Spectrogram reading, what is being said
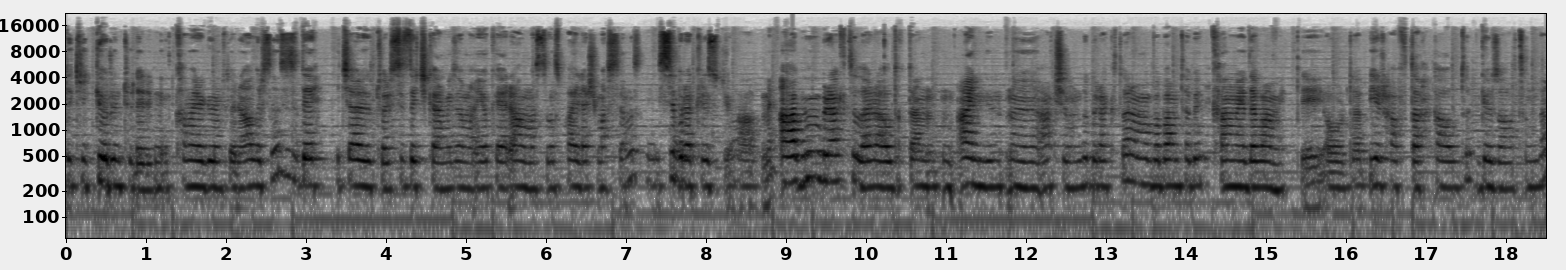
daki görüntülerini, kamera görüntülerini alırsanız sizi de içeride tutar. Siz de çıkarmayız ama yok eğer almazsanız, paylaşmazsanız sizi bırakırız diyor abime. Abimi bıraktılar. Aldıktan aynı gün e, akşamında bıraktılar ama babam tabii kalmaya devam etti. Orada bir hafta kaldı gözaltında.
